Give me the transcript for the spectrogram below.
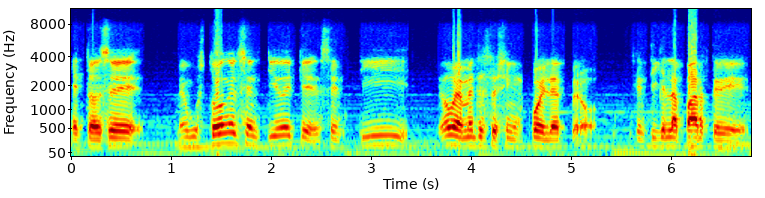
Entonces, me gustó en el sentido de que sentí, obviamente estoy sin spoiler, pero sentí que la parte de,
